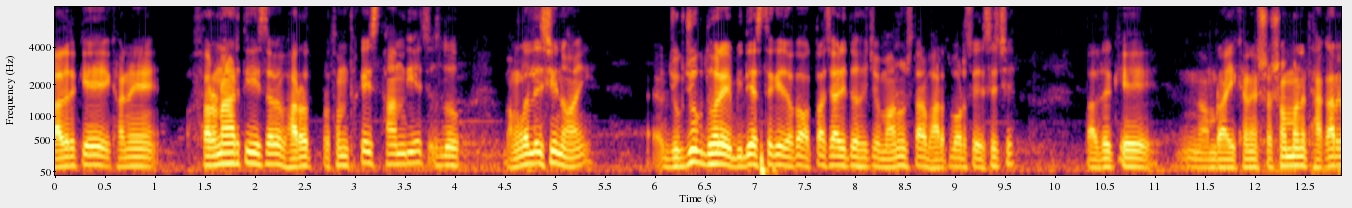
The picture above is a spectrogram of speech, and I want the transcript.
তাদেরকে এখানে শরণার্থী হিসাবে ভারত প্রথম থেকেই স্থান দিয়েছে। শুধু বাংলাদেশি নয়, যুগ যুগ ধরে বিদেশ থেকে যত অত্যাচারিত হয়েছে, মানুষ তার ভারতবর্ষে এসেছে। তাদেরকে আমরা এখানে সসম্মানে থাকার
